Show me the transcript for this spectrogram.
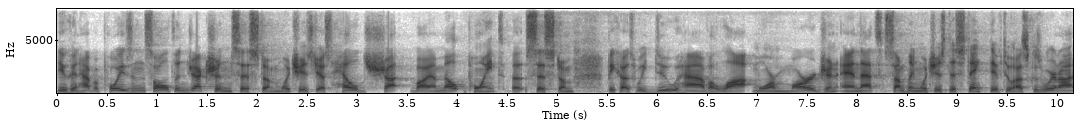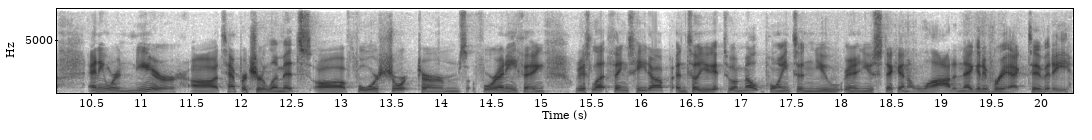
You can have a poison salt injection system, which is just held shut by a melt point uh, system because we do have a lot more margin, and that's something which is distinctive to us because we're not anywhere near uh, temperature limits uh, for short terms for anything. We just let things heat up until you get to a melt point and you, and you stick in a lot of negative reactivity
